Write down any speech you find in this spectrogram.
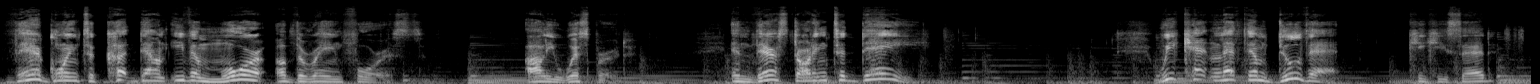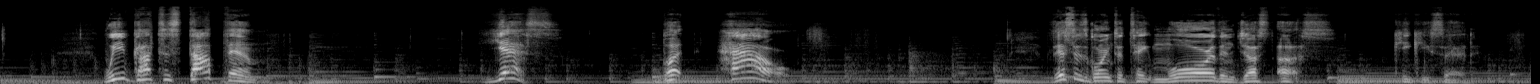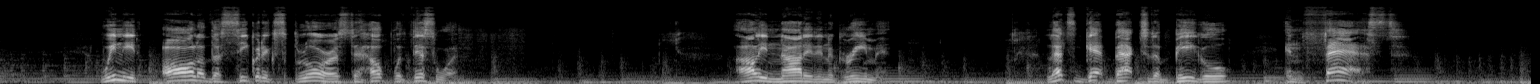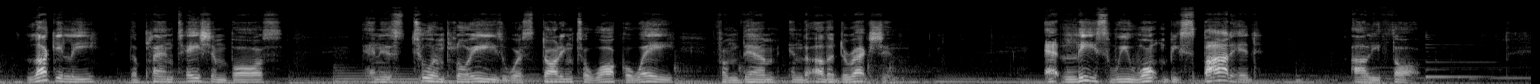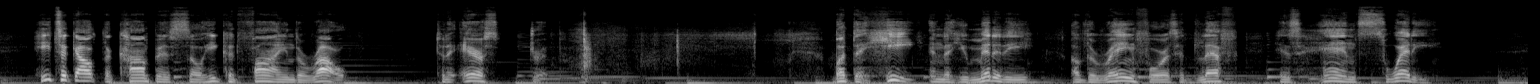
They're going to cut down even more of the rainforest, Ollie whispered. And they're starting today. We can't let them do that, Kiki said. We've got to stop them. Yes, but how? This is going to take more than just us, Kiki said. We need all of the secret explorers to help with this one. Ollie nodded in agreement. Let's get back to the Beagle and fast. Luckily, the plantation boss and his two employees were starting to walk away from them in the other direction. At least we won't be spotted, Ollie thought. He took out the compass so he could find the route to the airstrip. But the heat and the humidity of the rainforest had left his hands sweaty,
